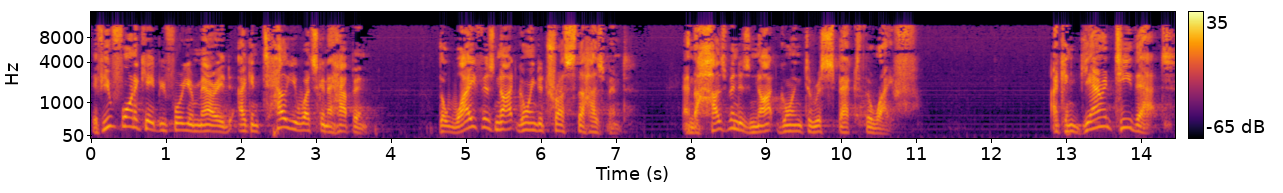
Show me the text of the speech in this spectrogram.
if you fornicate before you're married, I can tell you what's going to happen. The wife is not going to trust the husband. And the husband is not going to respect the wife. I can guarantee that.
